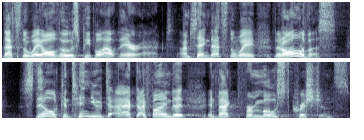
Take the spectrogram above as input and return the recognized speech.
that's the way all those people out there act. I'm saying that's the way that all of us still continue to act. I find that, in fact, for most Christians,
